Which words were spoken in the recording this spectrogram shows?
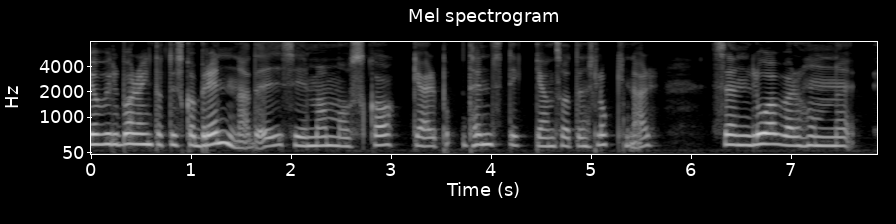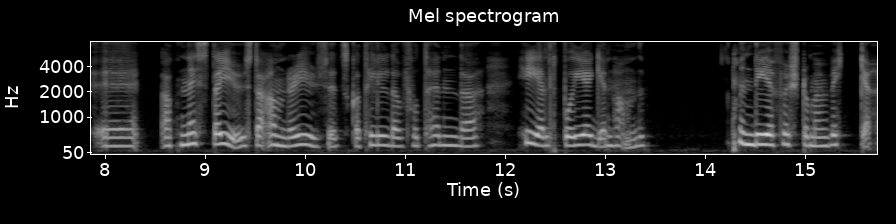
Jag vill bara inte att du ska bränna dig, säger mamma och skakar på tändstickan så att den slocknar. Sen lovar hon eh, att nästa ljus, det andra ljuset, ska Tilda få tända helt på egen hand. Men det är först om en vecka.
